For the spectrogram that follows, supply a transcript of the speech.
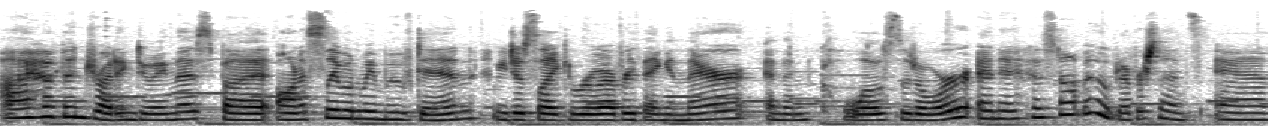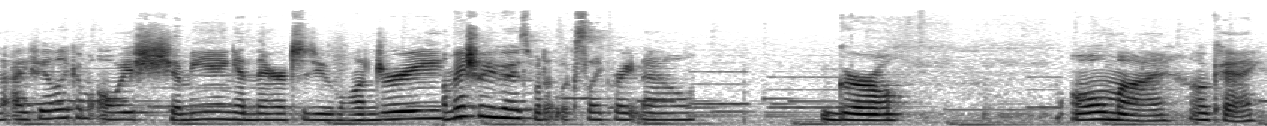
I have been dreading doing this, but honestly, when we moved in, we just like threw everything in there and then closed the door and it has not moved ever since. And I feel like I'm always shimmying in there to do laundry. Let me show you guys what it looks like right now. Girl. Oh my, okay.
